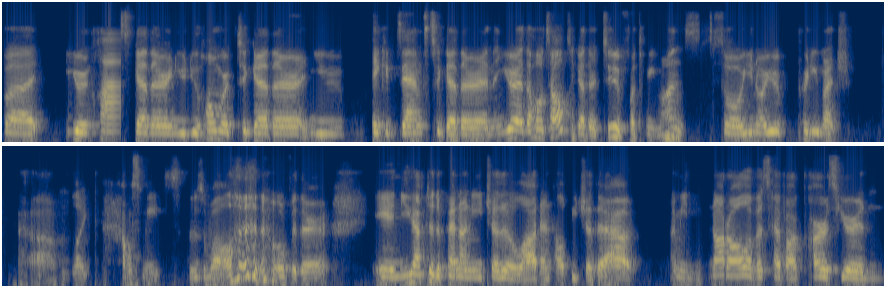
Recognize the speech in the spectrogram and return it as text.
But you're in class together and you do homework together and you take exams together and then you're at the hotel together too for three months so you know you're pretty much um, like housemates as well over there and you have to depend on each other a lot and help each other out i mean not all of us have our cars here in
